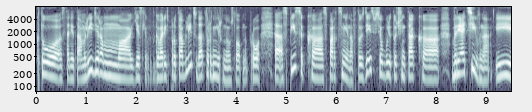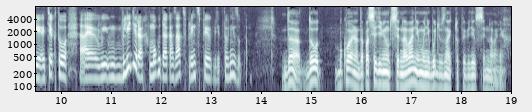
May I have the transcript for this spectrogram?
кто станет там лидером. Э, если говорить про таблицу, да, турнирную условно, про список спортсменов, то здесь все будет очень так вариативно. И те, кто в лидерах, могут оказаться, в принципе, где-то внизу там. Да, до, буквально до последней минуты соревнований мы не будем знать, кто победил в соревнованиях.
